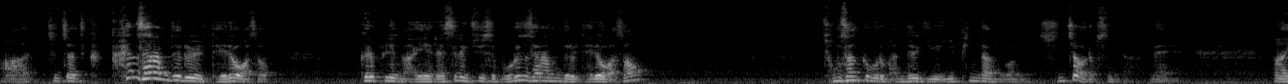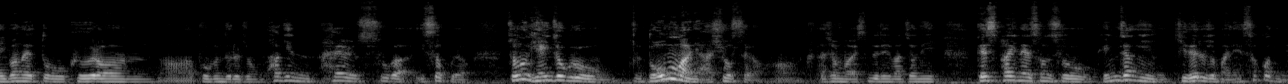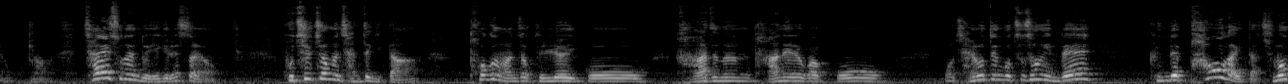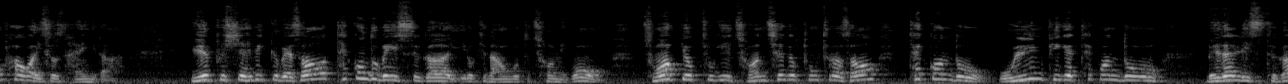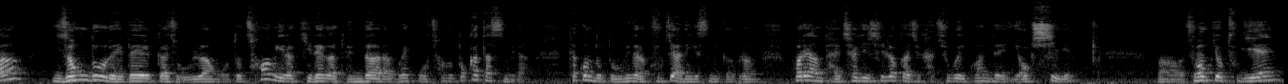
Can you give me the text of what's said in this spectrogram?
아 진짜 그큰 사람들을 데려와서 그래플링 아예 레슬링 주짓수 모르는 사람들을 데려와서 정상급으로 만들기 위해 입힌다는 건 진짜 어렵습니다. 네. 아, 이번에 또 그런 아, 부분들을 좀 확인할 수가 있었고요. 저는 개인적으로 너무 많이 아쉬웠어요. 어, 다시 한번 말씀드리지만 저는 이 데스파이네 선수 굉장히 기대를 좀 많이 했었거든요. 어, 차일 소렌도 얘기를 했어요. 고칠 점은 잔뜩 있다. 턱은 완전 들려있고 가드는 다 내려갔고 뭐 잘못된 거 투성인데 근데 파워가 있다. 주먹 파워가 있어서 다행이다. UFC 헤비급에서 태권도 베이스가 이렇게 나온 것도 처음이고 종합격투기 전체급 통틀어서 태권도 올림픽의 태권도 메달리스트가 이 정도 레벨까지 올라온 것도 처음이라 기대가 된다라고 했고 저도 똑같았습니다. 태권도 또 우리나라 국기 아니겠습니까? 그런 화려한 발차기 실력까지 갖추고 있고 한데 역시 어, 종합격투기에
